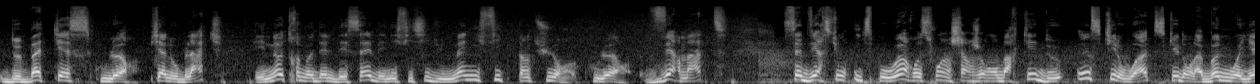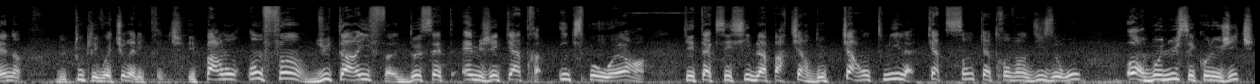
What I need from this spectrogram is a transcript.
de bas de caisse couleur piano black, et notre modèle d'essai bénéficie d'une magnifique peinture couleur vert mat cette version X-Power reçoit un chargeur embarqué de 11 kW, ce qui est dans la bonne moyenne de toutes les voitures électriques. Et parlons enfin du tarif de cette MG4 X-Power qui est accessible à partir de 40 490 euros hors bonus écologique.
